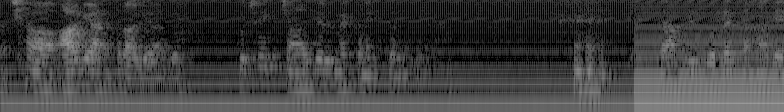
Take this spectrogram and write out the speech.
अच्छा आ गया आंसर आ गया आ गया कुछ नहीं चार्जर में कनेक्ट करने गया रामप्रीत बोल रहे, कहाँ गए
